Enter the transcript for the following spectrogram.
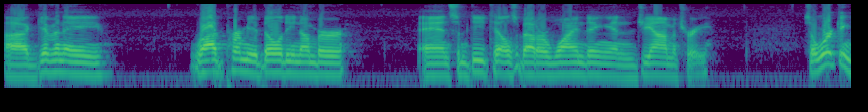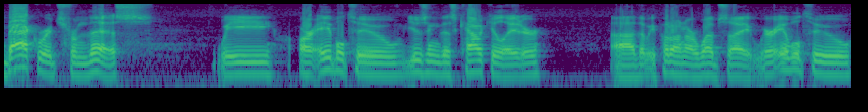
uh, given a rod permeability number and some details about our winding and geometry. So working backwards from this, we are able to, using this calculator uh, that we put on our website, we're able to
